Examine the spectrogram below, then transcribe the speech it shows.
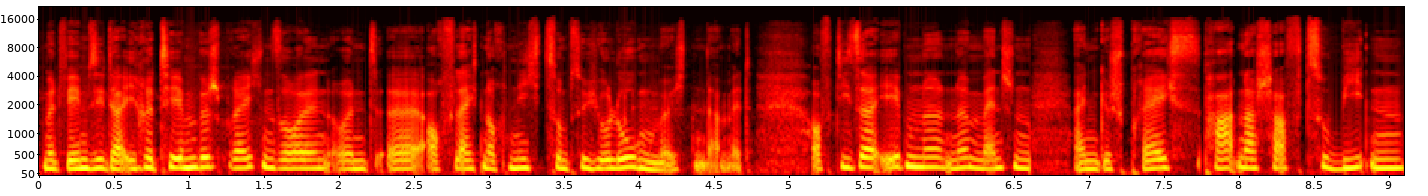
mit wem sie da ihre Themen besprechen sollen und äh, auch vielleicht noch nicht zum Psychologen möchten damit. Auf dieser Ebene ne, Menschen eine Gesprächspartnerschaft zu bieten,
